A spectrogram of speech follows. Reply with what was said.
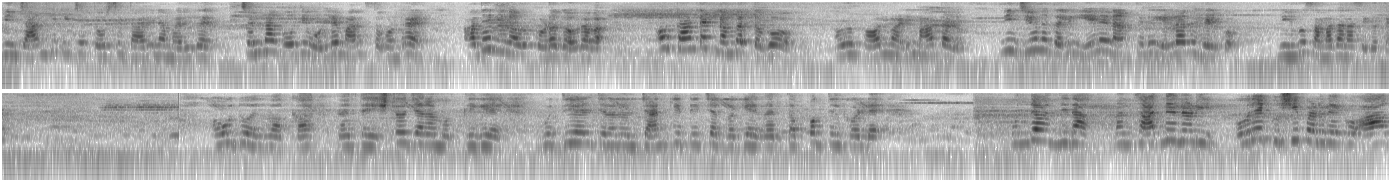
ನೀನು ಜಾನ್ಕಿ ಟೀಚರ್ ತೋರಿಸಿದ ದಾರಿನ ಮರಿದೆ ಚೆನ್ನಾಗಿ ಓದಿ ಒಳ್ಳೆ ಮಾರ್ಕ್ಸ್ ತಗೊಂಡ್ರೆ ಅದೇ ನೀನು ಅವ್ರಿಗೆ ಕೊಡೋ ಗೌರವ. ಅವ್ರ ಕಾಂಟ್ಯಾಕ್ಟ್ ನಂಬರ್ ತಗೋ, ಅವ್ರಿಗೆ ಕಾಲ್ ಮಾಡಿ ಮಾತಾಡು. ನಿನ್ನ ಜೀವನದಲ್ಲಿ ಏನೇನು ಆಗ್ತಿದೆ ಎಲ್ಲನೂ ಹೇಳ್ಕೊ. ನಿನಗೂ ಸಮಾಧಾನ ಸಿಗುತ್ತೆ. ಹೌದು ಅಲ್ವಾ ಅಕ್ಕ ನಂತ ಎಷ್ಟೋ ಜನ ಮಕ್ಕಳಿಗೆ ಬುದ್ಧಿ ಹೇಳ್ತಿರೋ ನನ್ನ ಜಾನಕಿ ಟೀಚರ್ ಬಗ್ಗೆ ನಾನು ತಪ್ಪಾಗಿ ತಿಳ್ಕೊಂಡೆ. ಮುಂದೆ ಒಂದಿನ ನನ್ನ ಸಾಧನೆ ನೋಡಿ ಅವರೇ ಖುಷಿ ಪಡಬೇಕು. ಆಗ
